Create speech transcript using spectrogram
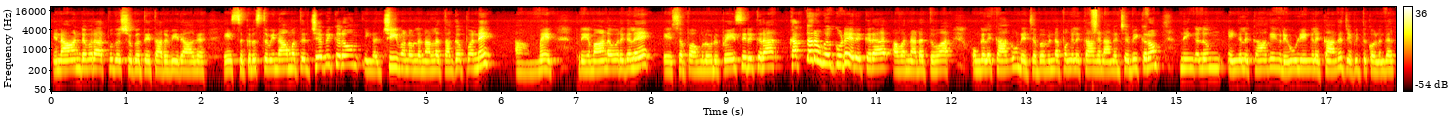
என் ஆண்டவர் அற்புத சுகத்தை தருவீராக. இயேசு கிறிஸ்துவின் நாமத்தில் ஜெபிக்கிறோம். எங்கள் ஜீவனுள்ள நல்ல தகப்பனே ஆமேன். பிரியமானவர்களே ஏசப்பா அவங்களோடு பேசியிருக்கிறார். கர்த்தர் உங்க கூட இருக்கிறார். அவர் நடத்துவார். உங்களுக்காக உங்களுடைய ஜெப விண்ணப்பங்களுக்காக நாங்கள் ஜெபிக்கிறோம். நீங்களும் எங்களுக்காக எங்களுடைய ஊழியங்களுக்காக ஜெபித்துக் கொள்ளுங்கள்.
